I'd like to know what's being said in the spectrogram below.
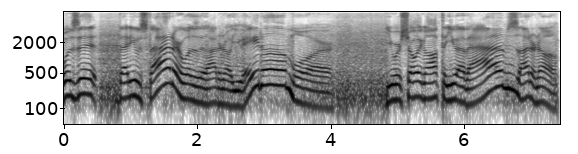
Was it that he was fat, or was it I don't know? You ate him, or you were showing off that you have abs? I don't know.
